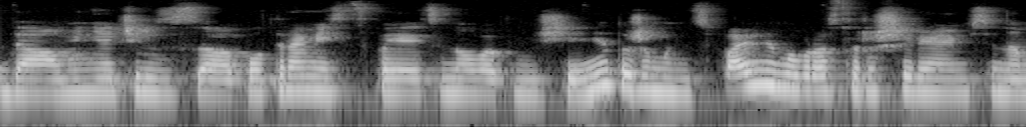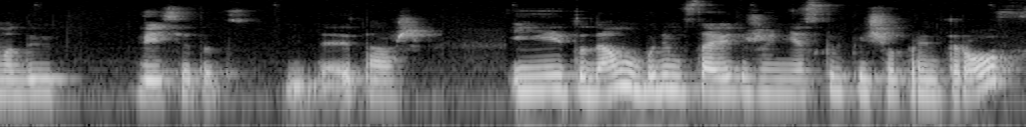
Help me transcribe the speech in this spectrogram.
Да, у меня через а, полтора месяца появится новое помещение, тоже муниципальное, мы просто расширяемся, нам отдают весь этот этаж. И туда мы будем ставить уже несколько еще принтеров,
